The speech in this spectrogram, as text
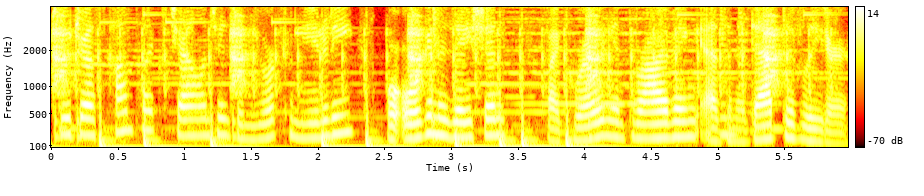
to address complex challenges in your community or organization by growing and thriving as an adaptive leader.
